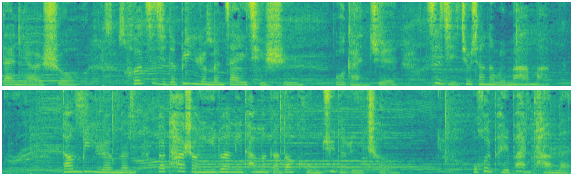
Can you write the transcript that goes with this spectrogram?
丹尼尔说：“和自己的病人们在一起时，我感觉自己就像那位妈妈。当病人们要踏上一段令他们感到恐惧的旅程，我会陪伴他们，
